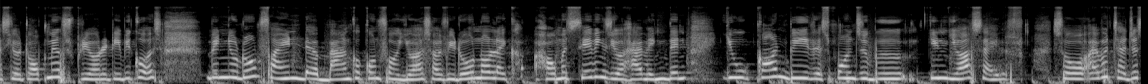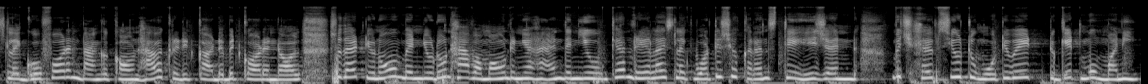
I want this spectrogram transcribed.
as your topmost priority because when you don't find a bank account for yourself, you don't know like how much savings you're having, then you can't be responsible in yourself. So I would suggest like go for a bank account, have a credit card, debit card, and all, so that you know when you don't have amount in your hand then you can realize like what is your current stage and which helps you to motivate to get more money.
